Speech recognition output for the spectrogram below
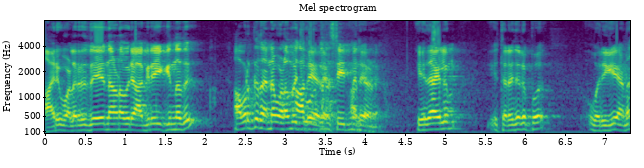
ആര് വളരുതേ എന്നാണോ അവർ ആഗ്രഹിക്കുന്നത് അവർക്ക് തന്നെ വളം വെച്ച് അതെ അതെ. ആണ്. ഏതായാലും തെരഞ്ഞെടുപ്പ് വരികയാണ്.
